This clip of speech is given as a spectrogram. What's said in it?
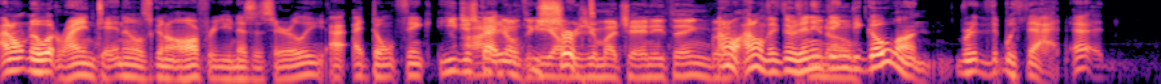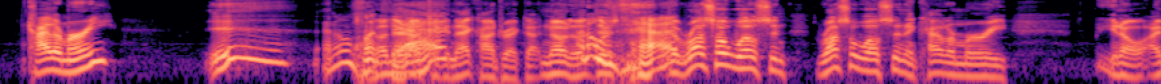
I don't know what Ryan Tannehill is going to offer you necessarily. I, I don't think he just got I don't think he offers you much anything. But I don't. I don't think there's you anything know, to go on with that. Uh, Kyler Murray. Eh, I don't want No, they're not taking that contract out. No, I don't there's- want that. The Russell Wilson, Russell Wilson, and Kyler Murray. You know, I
